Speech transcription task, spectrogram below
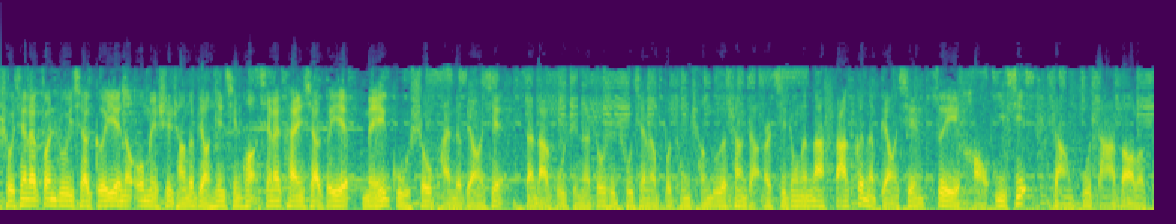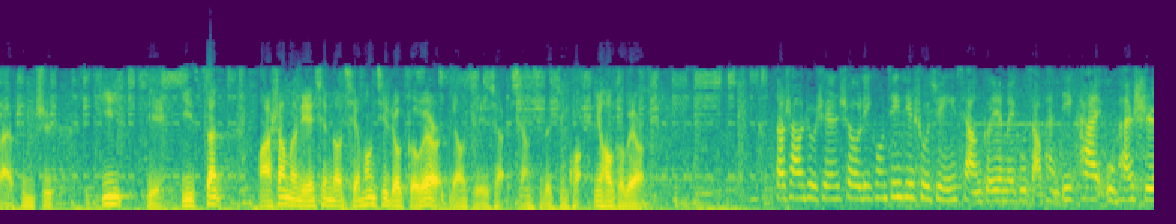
首先来关注一下隔夜呢欧美市场的表现情况。先来看一下隔夜美股收盘的表现，三大股指呢都是出现了不同程度的上涨，而其中呢纳斯达克呢表现最好一些，涨幅达到了百分之一点一三。马上呢连线到前方记者葛威尔，了解一下详细的情况。你好，葛威尔。早上，主持人受利空经济数据影响，隔夜美股早盘低开。午盘时，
